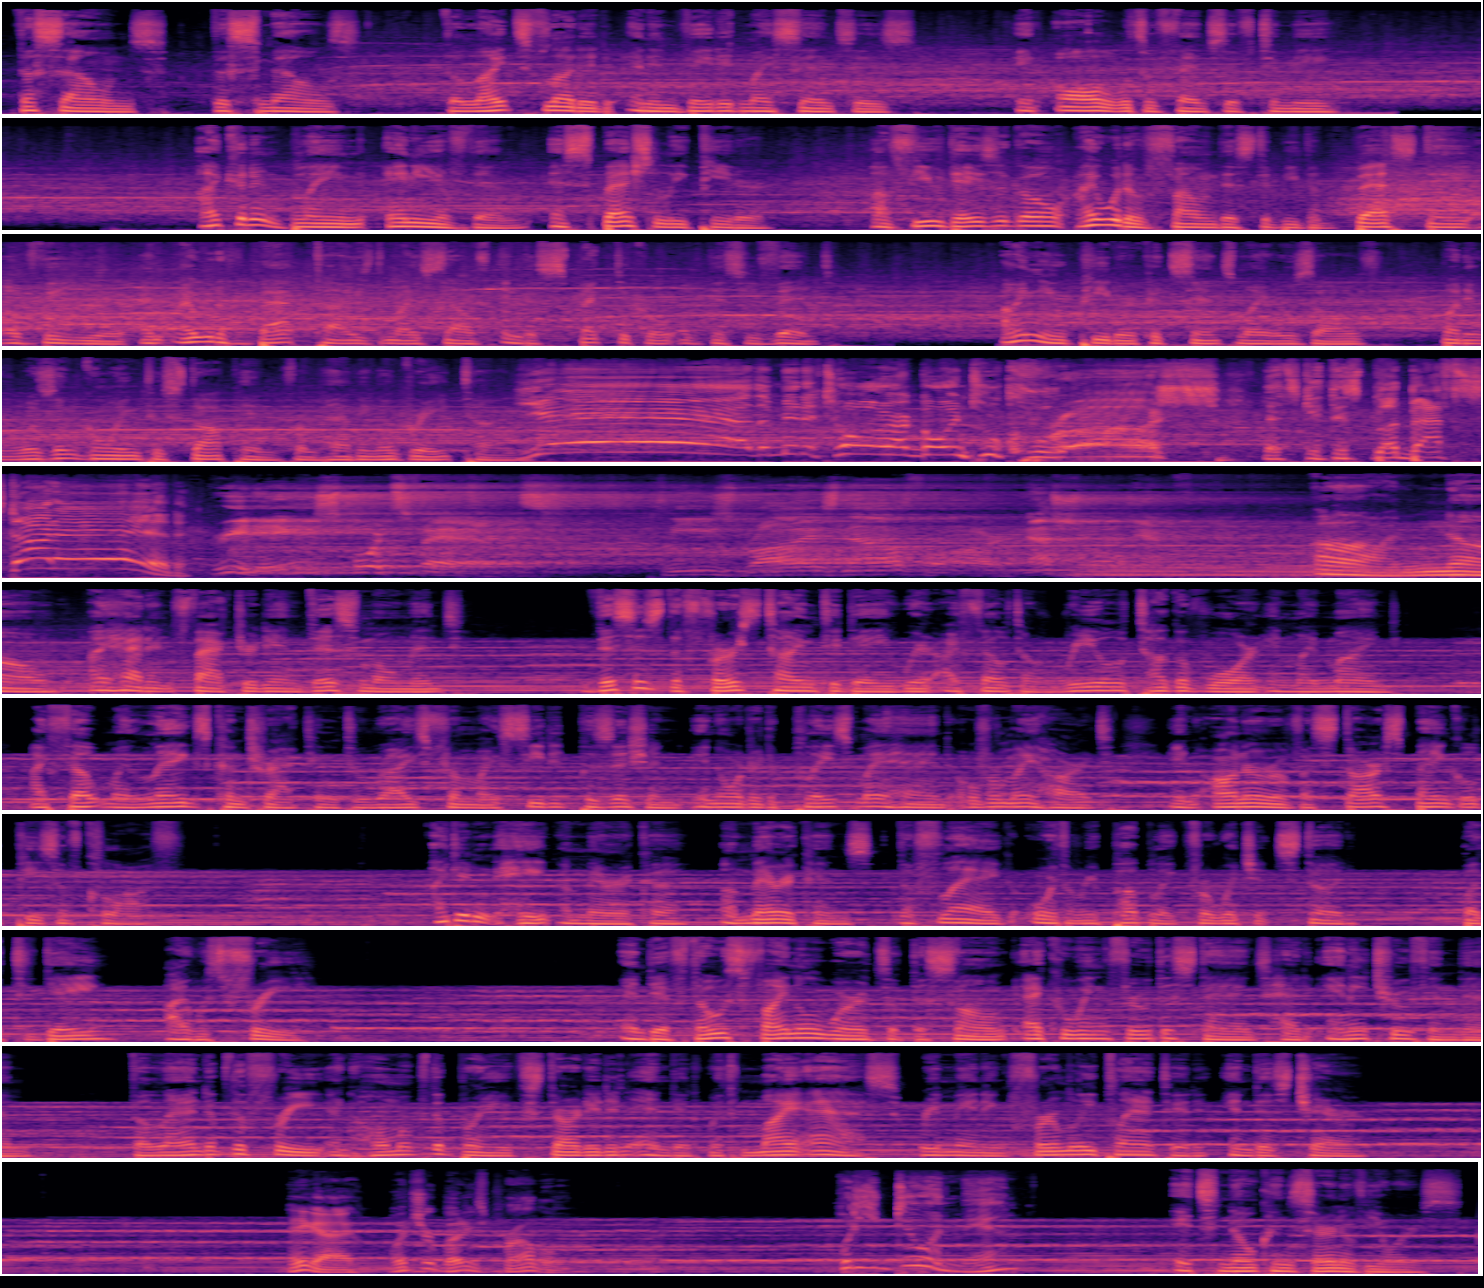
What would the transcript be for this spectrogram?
The sounds, the smells, the lights flooded and invaded my senses. It all was offensive to me. I couldn't blame any of them, especially Peter. A few days ago, I would have found this to be the best day of the year and I would have baptized myself in the spectacle of this event. I knew Peter could sense my resolve, but it wasn't going to stop him from having a great time. Yeah! The Minotaur are going to crush! Let's get this bloodbath started! Greetings, sports fans. Please rise now for our national anthem. Oh no, I hadn't factored in this moment. This is the first time today where I felt a real tug of war in my mind. I felt my legs contracting to rise from my seated position in order to place my hand over my heart in honor of a star spangled piece of cloth. I didn't hate America, Americans, the flag, or the republic for which it stood, but today I was free. And if those final words of the song echoing through the stands had any truth in them, the land of the free and home of the brave started and ended with my ass remaining firmly planted in this chair. Hey guy, what's your buddy's problem? What are you doing, man? It's no concern of yours.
